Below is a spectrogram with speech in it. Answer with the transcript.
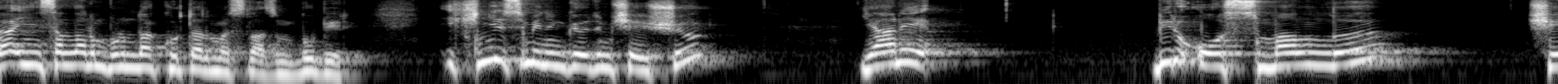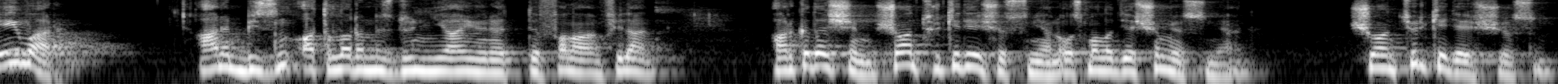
Ve insanların bundan kurtarılması lazım. Bu bir. İkincisi benim gördüğüm şey şu. Yani bir Osmanlı şeyi var. Hani bizim atalarımız dünya yönetti falan filan. Arkadaşım şu an Türkiye'de yaşıyorsun yani. Osmanlı'da yaşamıyorsun yani. Şu an Türkiye'de yaşıyorsun.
